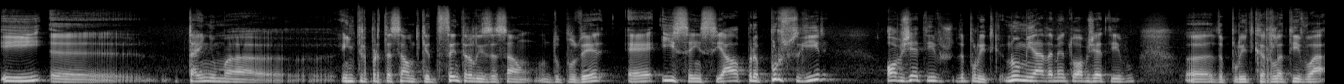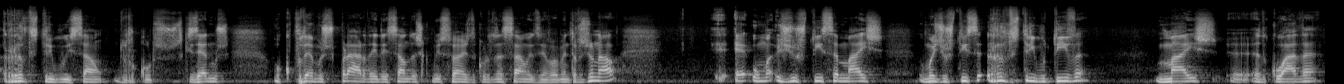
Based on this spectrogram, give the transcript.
e eh, tem uma interpretação de que a descentralização do poder é essencial para prosseguir objetivos de política, nomeadamente o objetivo uh, de política relativo à redistribuição dos recursos. Se quisermos, o que podemos esperar da eleição das comissões de coordenação e desenvolvimento regional é uma justiça mais, uma justiça redistributiva mais uh, adequada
